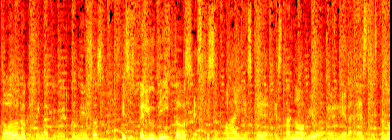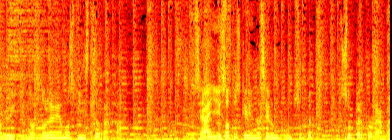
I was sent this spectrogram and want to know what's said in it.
todo lo que tenga que ver con esos, esos peluditos. Es que, ay, es que es tan obvio. eh, Era, es, es tan obvio y no, no lo habíamos visto, Rafa. O sea, Ahí nosotros queriendo hacer un, un super, super programa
